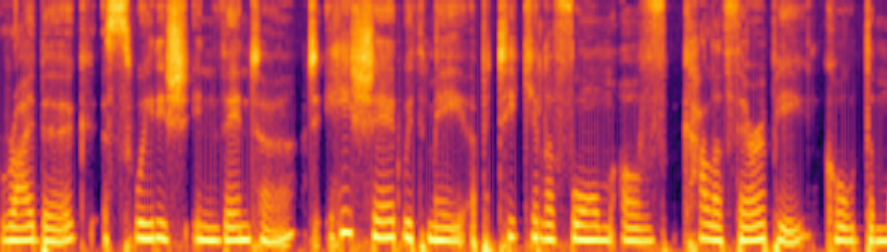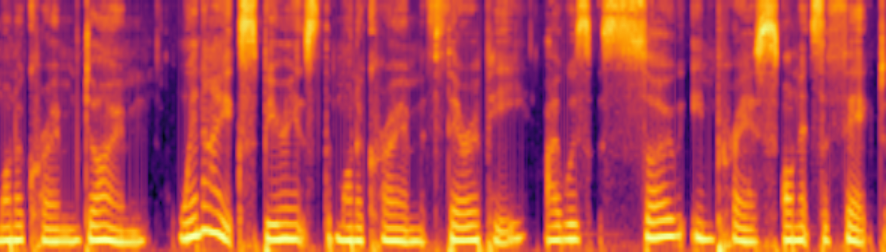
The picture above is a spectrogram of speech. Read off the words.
Ryberg, a Swedish inventor. He shared with me a particular form of color therapy called the monochrome dome. When I experienced the monochrome therapy, I was so impressed on its effect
